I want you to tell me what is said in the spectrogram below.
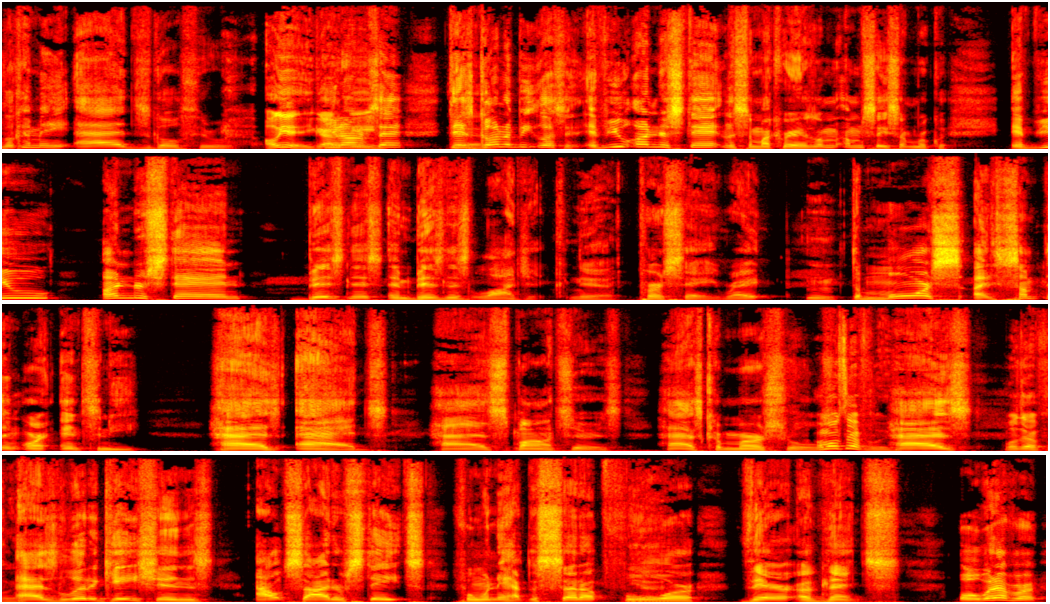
Look how many ads go through. Oh yeah, you got. You know what I'm saying? There's yeah. gonna be listen. If you understand, listen, my creators, I'm, I'm gonna say something real quick. If you understand business and business logic Yeah, per se, right? Mm. The more uh, something or entity has ads, has sponsors, has commercials, almost definitely. has Most definitely. has litigations outside of states for when they have to set up for their events or whatever.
